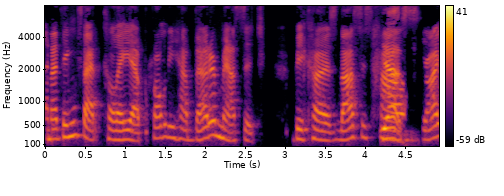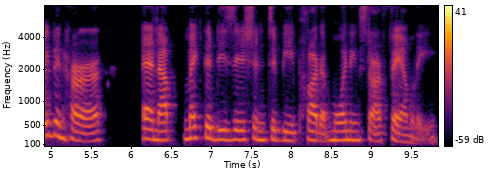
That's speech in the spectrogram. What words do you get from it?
And I think that Kalea probably have better message because that is how yes. driving her and make the decision to be part of Morningstar family.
